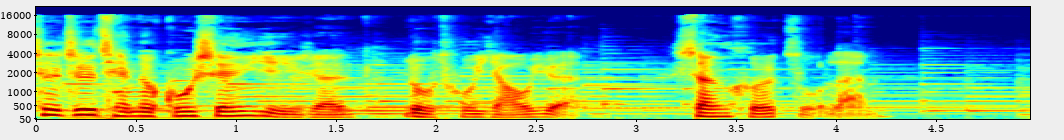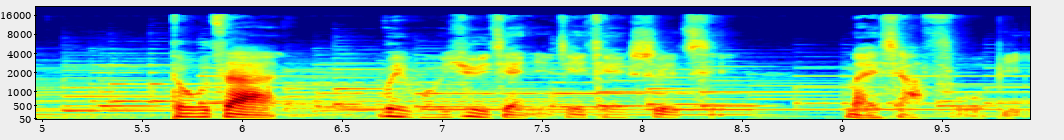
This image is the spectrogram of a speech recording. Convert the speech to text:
这之前的孤身一人，路途遥远，山河阻拦，都在为我遇见你这件事情埋下伏笔。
